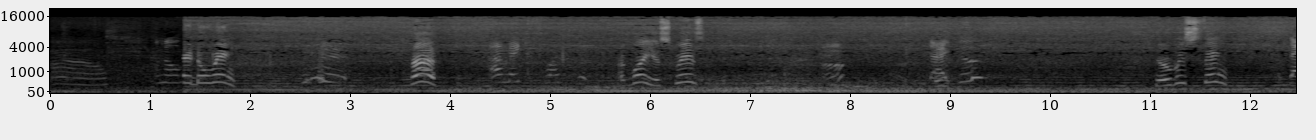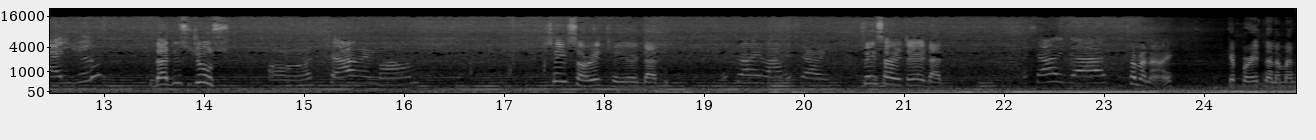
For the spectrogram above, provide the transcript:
Oh, no. What are you doing? Ha? I make plastic. Agoy, you squeeze. Huh? You? You're wasting. That is juice. Oh, sorry, mom. Say sorry to your dad. Sorry, Mommy. Sorry. Say sorry to your dad. Sorry, Dad. Come on, I get Kaparit na naman.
